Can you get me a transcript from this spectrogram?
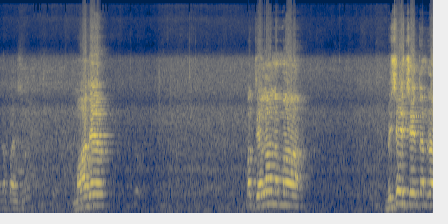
ಏನಪ್ಪ ಹೆಸರು? ಮಹಾದೇವ್. ಮತ್ತೆಲ್ಲ ನಮ್ಮ ವಿಶೇಷ ಚೇತನರ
